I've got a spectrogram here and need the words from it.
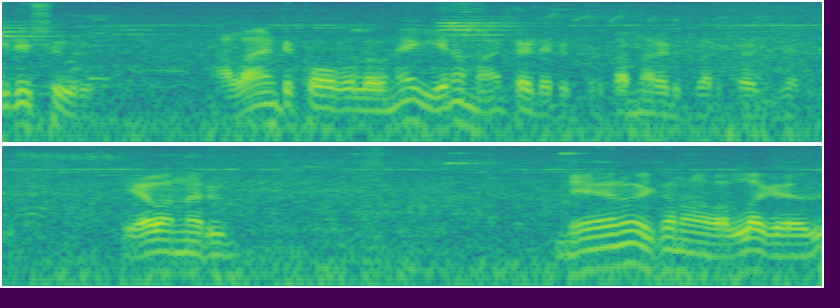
ఇది షూర్ అలాంటి కోవలోనే ఈయన మాట్లాడారు ఇప్పుడు తమ్మారెడ్డి ప్రసాద్ గారు. ఏమన్నారు? నేను ఇక నా వల్ల కాదు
